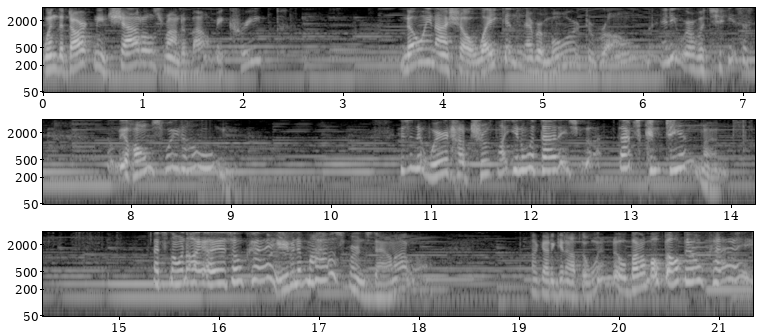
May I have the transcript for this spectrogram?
When the darkening shadows round about me creep, knowing I shall waken nevermore to roam anywhere with Jesus, It'll be home sweet home. Isn't it weird how truth, like, you know what that is? You, that's contentment. That's knowing oh, I, it's okay. Even if my house burns down, I, I got to get out the window, but I'm, I'll be okay.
